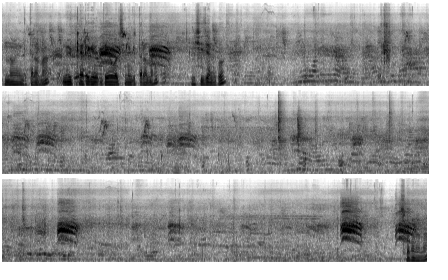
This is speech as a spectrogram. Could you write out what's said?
అందమైన గిత్తలన్నా న్యూ కేటగిరీ దిగవలసిన గీతలన్నా ఈ సీజన్కు. చూడనా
